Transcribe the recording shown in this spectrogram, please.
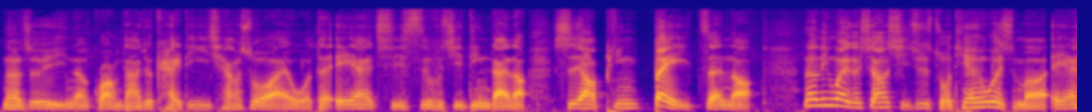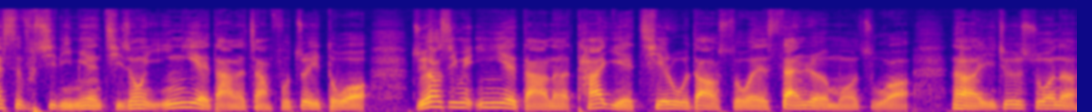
那所以呢，广达就开第一枪说：“哎，我的 AI 其实伺服器订单哦是要拼倍增哦。”那另外一个消息就是，昨天为什么 AI 伺服器里面，其中英业达的涨幅最多？主要是因为英业达呢，它也切入到所谓的散热模组哦。那也就是说呢，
